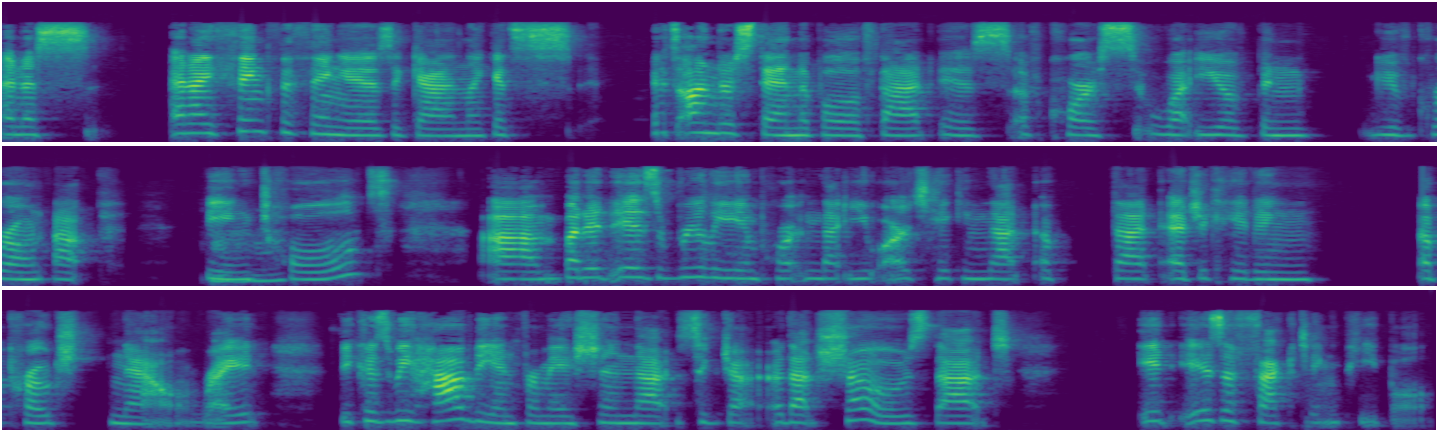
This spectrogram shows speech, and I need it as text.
and it's and i think the thing is again like it's it's understandable if that is of course what you have been you've grown up being mm-hmm. told um, but it is really important that you are taking that that educating approach now right? Because we have the information that suggest that shows that it is affecting people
